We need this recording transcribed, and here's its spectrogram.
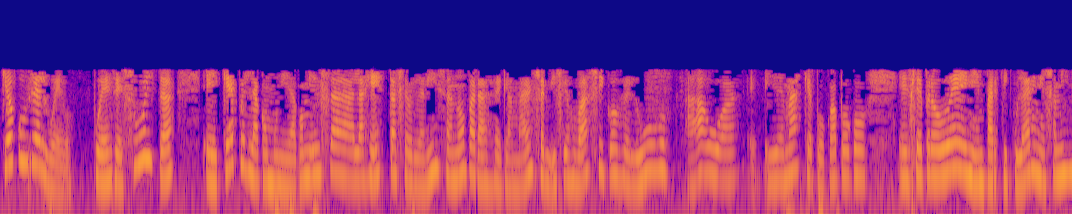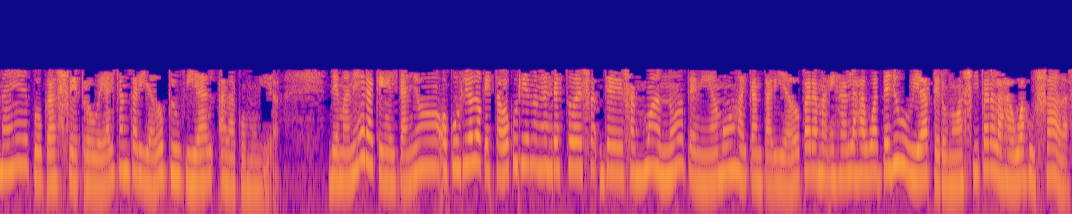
¿Qué ocurre luego? Pues resulta eh, que pues la comunidad comienza la gesta se organiza no para reclamar servicios básicos de luz agua eh, y demás que poco a poco eh, se proveen y en particular en esa misma época se provee alcantarillado pluvial a la comunidad de manera que en el caño ocurrió lo que estaba ocurriendo en el resto de, de, San Juan, ¿no? Teníamos alcantarillado para manejar las aguas de lluvia, pero no así para las aguas usadas.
